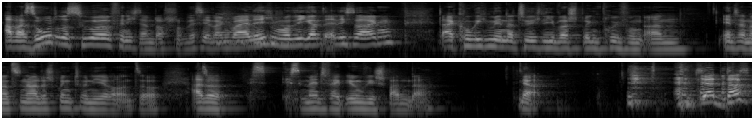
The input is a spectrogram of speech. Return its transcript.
Aber so Dressur finde ich dann doch schon ein bisschen langweilig, muss ich ganz ehrlich sagen. Da gucke ich mir natürlich lieber Springprüfungen an, internationale Springturniere und so. Also es ist im Endeffekt irgendwie spannender. Ja. ja, das,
